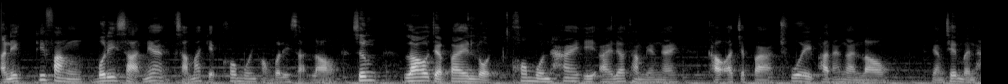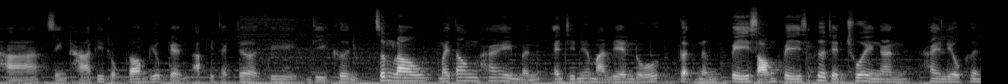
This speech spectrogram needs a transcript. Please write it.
อันนี้ที่ฟังบริษัทเนี่ยสามารถเก็บข้อมูลของบริษัทเรา ซึ่งเราจะไปโหลดข้อมูลให้ AI แล้วทำยังไง เขาอาจจะมาช่วยพนักงานเรา อย่างเช่นเหมือนหาสินค้าที่ถูกต้องบิวเป็น architecture ที่ดีขึ้น ซึ่งเราไม่ต้องให้เหมือน engineer มาเรียนรู้เกิด 1 ปี 2 ปีเพื่อจะช่วยงานให้เร็วขึ้น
